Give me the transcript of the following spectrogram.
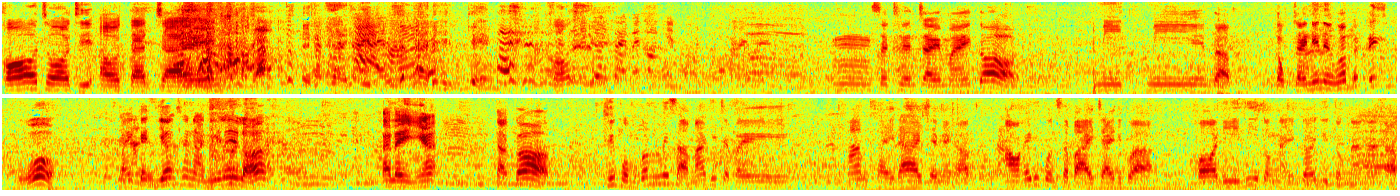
ขอโทษที่เอาแต่ใจเก่งขอเตือนใจไหมตอนเห็นตอนหายไปอืมสะเทือนใจไหมก็มีมีแบบตกใจนิดนึงว่าแบบเอ้ยโหไปกันเยอะขนาดนี้เลยเหรอ อะไรอย่างเงี้ย แต่ก็คือผมก็ไม่สามารถที่จะไปห้ามใครได้ใช่ไหมครับ เอาให้ทุกคนสบายใจดีกว่า พอดีที่ตรงไหนก็อยู่ตรงนั้นนะครับ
